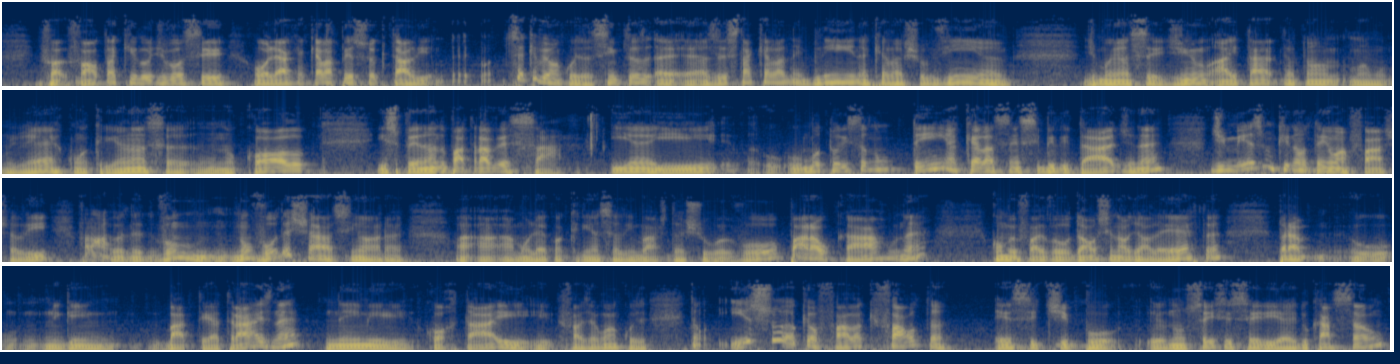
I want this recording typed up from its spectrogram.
Falta aquilo de você olhar que aquela pessoa que está ali. Você quer ver uma coisa simples? É, é, às vezes está aquela neblina, aquela chuvinha de manhã cedinho, aí tá, tá uma, uma mulher com uma criança no colo, esperando para atravessar. E aí o, o, motorista não tem aquela sensibilidade, né? De mesmo que não tenha uma faixa ali, falar, ah, vamos, não vou deixar a senhora, a, a mulher com a criança ali embaixo da chuva, vou parar o carro, né? Como eu falo, vou dar um sinal de alerta para ninguém bater atrás, né? Nem me cortar e, e fazer alguma coisa. Então, isso é o que eu falo, é que falta esse tipo, eu não sei se seria educação,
